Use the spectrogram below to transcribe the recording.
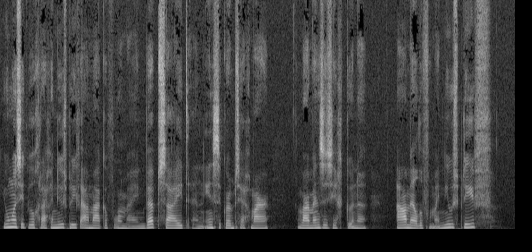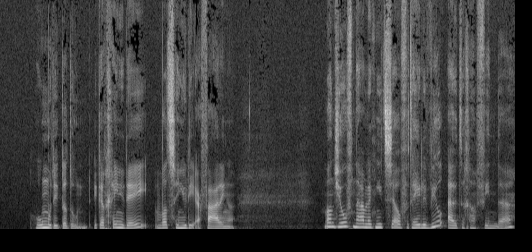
jongens, ik wil graag een nieuwsbrief aanmaken voor mijn website en Instagram, zeg maar, waar mensen zich kunnen aanmelden voor mijn nieuwsbrief. Hoe moet ik dat doen? Ik heb geen idee. Wat zijn jullie ervaringen? Want je hoeft namelijk niet zelf het hele wiel uit te gaan vinden.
